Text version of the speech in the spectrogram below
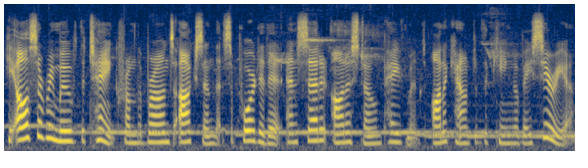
He also removed the tank from the bronze oxen that supported it and set it on a stone pavement, on account of the king of Assyria.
